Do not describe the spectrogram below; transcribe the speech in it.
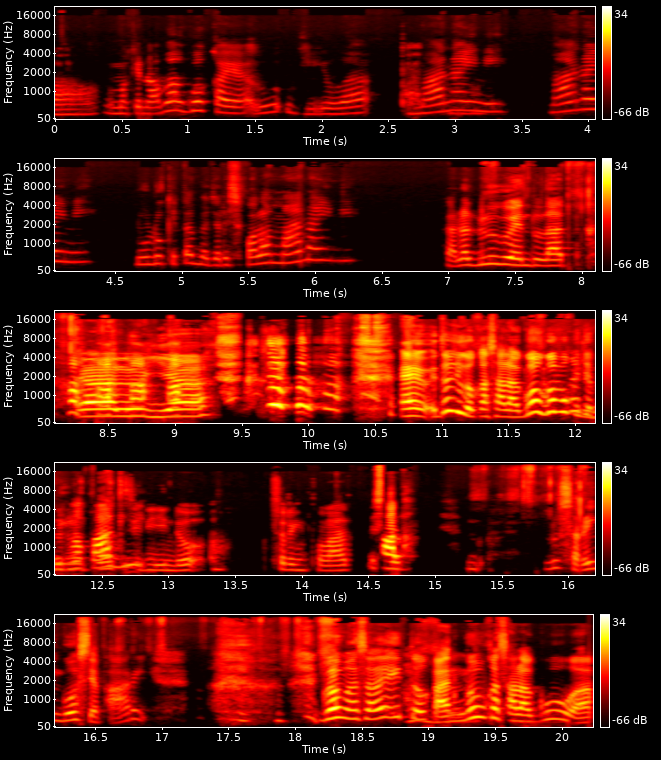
Wow. Makin lama gue kayak lu gila mana ini? Mana ini? Dulu kita belajar di sekolah mana ini? Karena dulu gue yang telat. Ya lu iya. Eh itu juga salah gue gue bukan jam juga 5 dulu telat pagi. di Indo. Sering telat. Salah. Lu sering gue setiap hari. Gue masalah itu kan gue bukan salah gue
